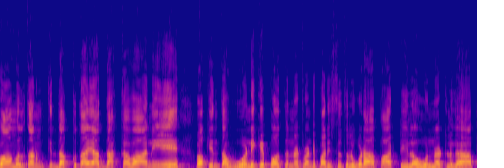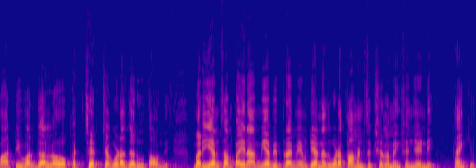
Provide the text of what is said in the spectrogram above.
ఫాములు తనకి దక్కుతాయా దక్కవా అని ఒక ఇంత వణికిపోతున్నటువంటి పరిస్థితులు కూడా పార్టీలో ఉన్నట్లుగా పార్టీ వర్గాల్లో ఒక చర్చ కూడా జరుగుతూ ఉంది. మరి ఏం సంపైన మీ అభిప్రాయం ఏమిటి అన్నది కూడా కామెంట్ సెక్షన్లో మెన్షన్ చేయండి. థ్యాంక్ యూ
